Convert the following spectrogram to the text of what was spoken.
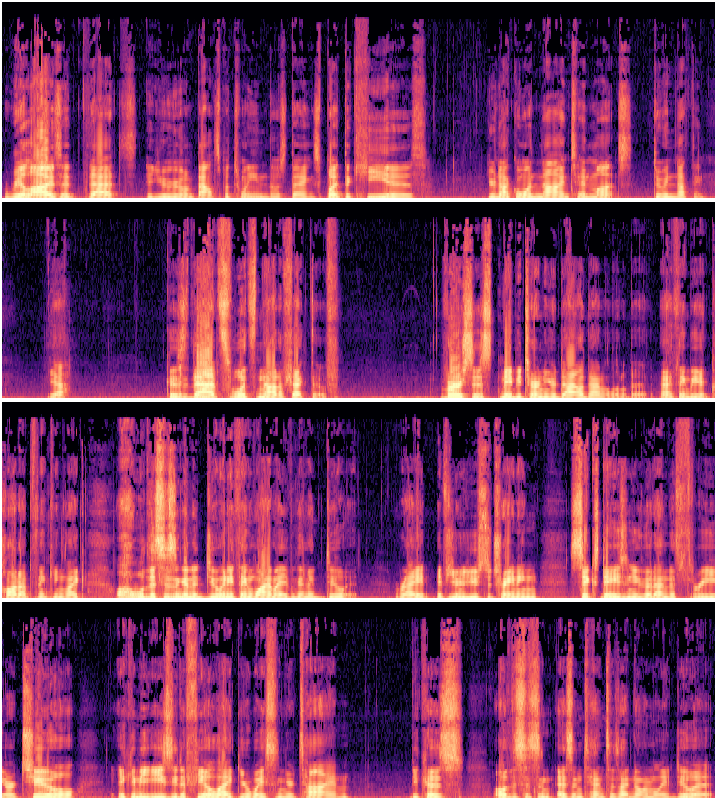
realize that that's you're going to bounce between those things. But the key is you're not going nine, ten months doing nothing. Yeah. Because that's what's not effective versus maybe turning your dial down a little bit. And I think we get caught up thinking, like, oh, well, this isn't going to do anything. Why am I even going to do it? Right? If you're used to training six days and you go down to three or two, it can be easy to feel like you're wasting your time because, oh, this isn't as intense as I normally do it.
